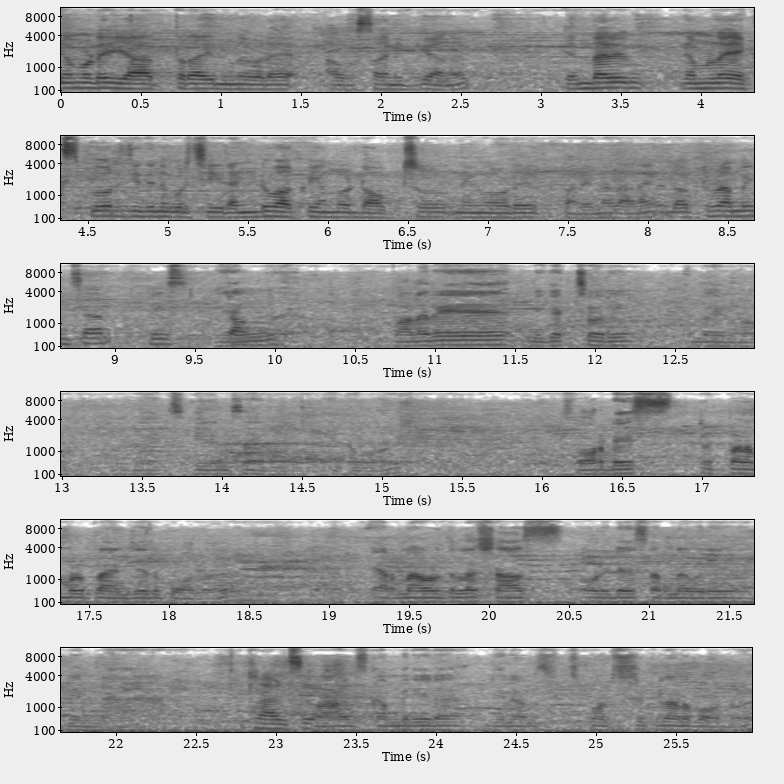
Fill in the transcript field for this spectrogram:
നമ്മുടെ യാത്ര ഇന്നിവിടെ അവസാനിക്കുകയാണ്. എന്തായാലും നമ്മൾ എക്സ്പ്ലോർ ചെയ്തതിനെ കുറിച്ച് രണ്ട് വാക്ക് നമ്മൾ ഡോക്ടർ നിങ്ങളോട് പറയുന്നതാണ്. ഡോക്ടർ അമീൻ സാർ പ്ലീസ് വളരെ മികച്ച ഒരു എന്തായിരുന്നു ഒരു എക്സ്പീരിയൻസ് ആയിരുന്നു ഈ ടൂറ് ഫോർ ഡേയ്സ് ട്രിപ്പാണ് നമ്മൾ പ്ലാൻ ചെയ്ത് പോകുന്നത് എറണാകുളത്തുള്ള ഷാസ് ഹോളിഡേയ്സ് പറഞ്ഞ ഒരു പിന്നെ ട്രാവൽസ് ട്രാവൽസ് കമ്പനിയുടെ ഇതിലാണ് സ്പോൺസർഷിപ്പിലാണ് പോകുന്നത്.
